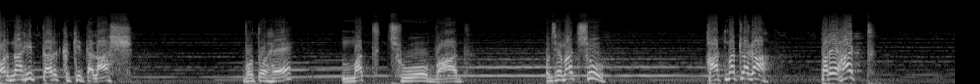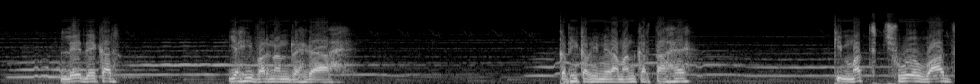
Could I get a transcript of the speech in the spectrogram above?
और ना ही तर्क की तलाश वो तो है, मत छुओ वाद। मुझे मत छू। हाथ मत लगा, परे हट। ले देकर, यही वर्णन रह गया है। कभी कभी मेरा मन करता है कि मत छुओ वाद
